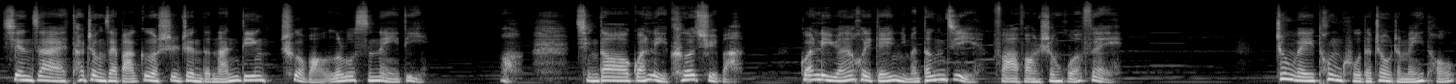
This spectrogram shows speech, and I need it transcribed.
现在他正在把各市镇的男丁撤往俄罗斯内地。哦，请到管理科去吧，管理员会给你们登记、发放生活费。政委痛苦地皱着眉头，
